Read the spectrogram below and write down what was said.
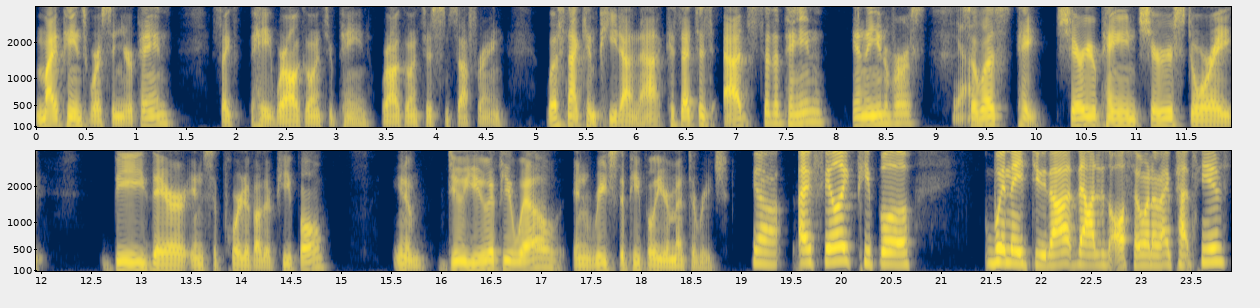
my pain's worse than your pain it's like hey we're all going through pain we're all going through some suffering let's not compete on that because that just adds to the pain in the universe Yeah. so let's hey share your pain share your story be there in support of other people you know do you if you will and reach the people you're meant to reach Yeah, I feel like people, when they do that, that is also one of my pet peeves.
